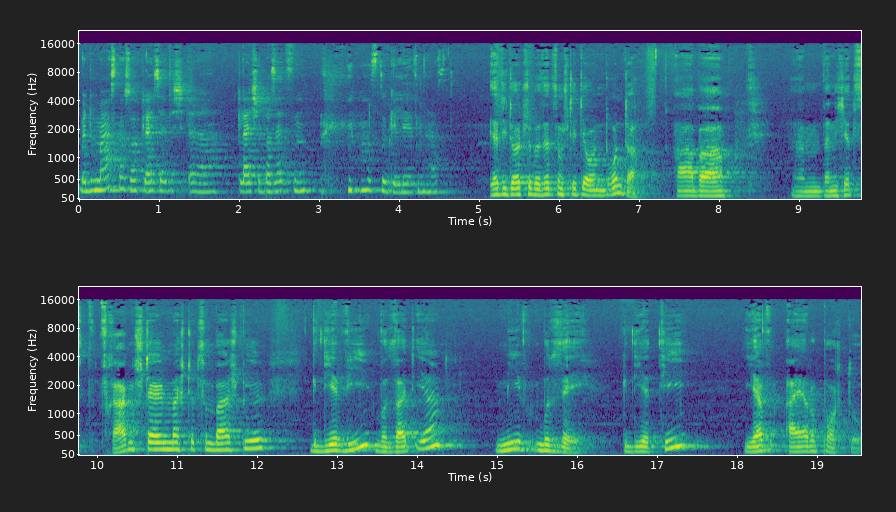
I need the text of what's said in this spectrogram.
Wenn du magst, kannst du auch gleichzeitig äh, gleich übersetzen, was du gelesen hast. Ja, die deutsche Übersetzung steht ja unten drunter. Aber ähm, wenn ich jetzt Fragen stellen möchte, zum Beispiel, Gdir wie, wo seid ihr? Mi Musee. Gdir ti, jav aeroportu.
